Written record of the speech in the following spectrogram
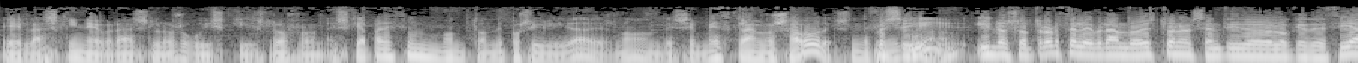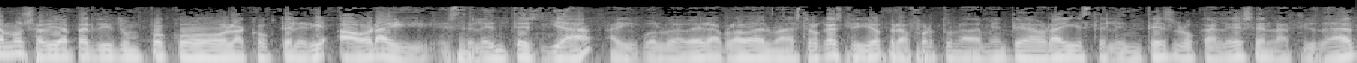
eh, las ginebras, los whiskies, los ron. Es que aparece un montón de posibilidades, ¿no? Donde se mezclan los sabores, en Pues sí, y nosotros celebrando esto en el sentido de lo que decíamos, había perdido un poco la coctelería, ahora hay excelentes ya, ahí vuelve a haber, hablaba del maestro Castillo, pero afortunadamente ahora hay excelentes locales en la ciudad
